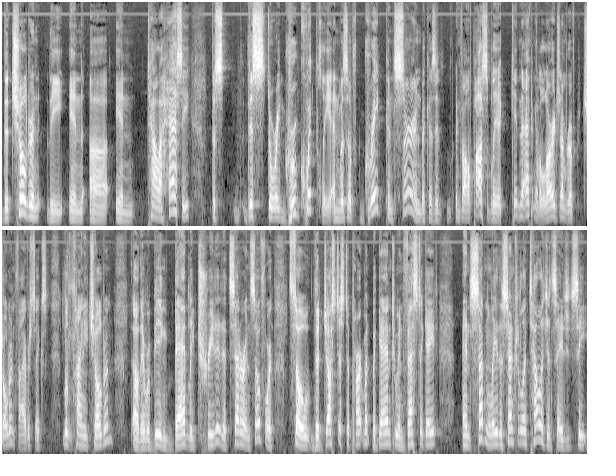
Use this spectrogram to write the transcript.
The children, the in uh, in Tallahassee, the, this story grew quickly and was of great concern because it involved possibly a kidnapping of a large number of children, five or six little tiny children. Uh, they were being badly treated, et cetera, and so forth. So the Justice Department began to investigate, and suddenly the Central Intelligence Agency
